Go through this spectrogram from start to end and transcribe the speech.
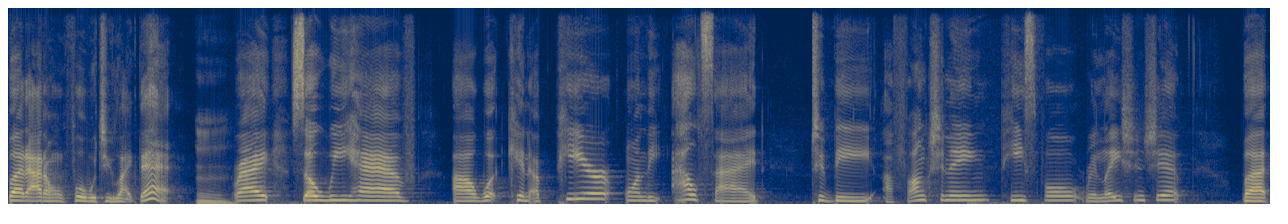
but I don't fool with you like that, right? So we have uh, what can appear on the outside to be a functioning, peaceful relationship, but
